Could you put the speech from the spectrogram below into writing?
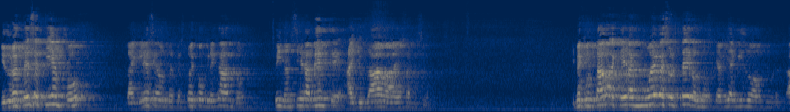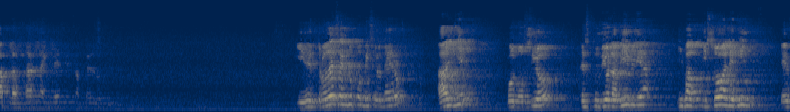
Y durante ese tiempo, la iglesia donde me estoy congregando financieramente ayudaba a esa misión. Y me contaba que eran nueve solteros los que habían ido a Honduras a plantar la iglesia en San Pedro Sula. Y dentro de ese grupo misionero, alguien conoció, estudió la Biblia y bautizó a Lenín, que,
